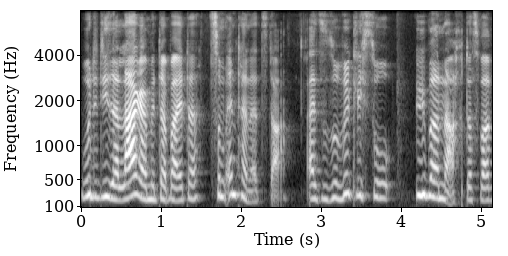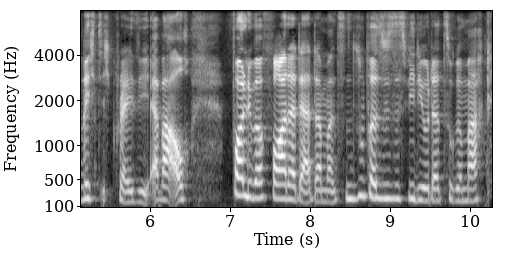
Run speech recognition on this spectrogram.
wurde dieser Lagermitarbeiter zum Internetstar. Also so wirklich so über Nacht. Das war richtig crazy. Er war auch voll überfordert. Er hat damals ein super süßes Video dazu gemacht.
